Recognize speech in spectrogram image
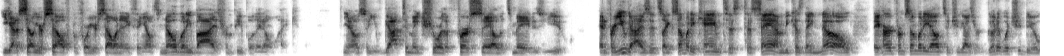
You got to sell yourself before you're selling anything else. Nobody buys from people they don't like you know so you've got to make sure the first sale that's made is you and for you guys it's like somebody came to, to sam because they know they heard from somebody else that you guys are good at what you do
